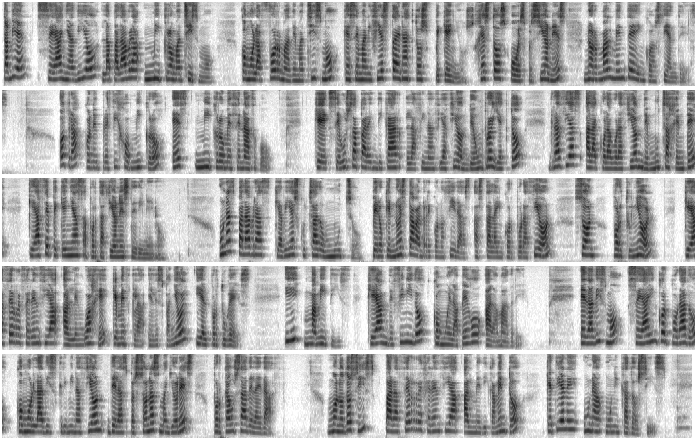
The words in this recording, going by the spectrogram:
También se añadió la palabra micromachismo, como la forma de machismo que se manifiesta en actos pequeños, gestos o expresiones normalmente inconscientes. Otra, con el prefijo micro, es micromecenazgo, que se usa para indicar la financiación de un proyecto gracias a la colaboración de mucha gente que hace pequeñas aportaciones de dinero. Unas palabras que había escuchado mucho, pero que no estaban reconocidas hasta la incorporación, son portuñol, que hace referencia al lenguaje que mezcla el español y el portugués, y mamitis, que han definido como el apego a la madre. Edadismo se ha incorporado como la discriminación de las personas mayores por causa de la edad. Monodosis para hacer referencia al medicamento que tiene una única dosis.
